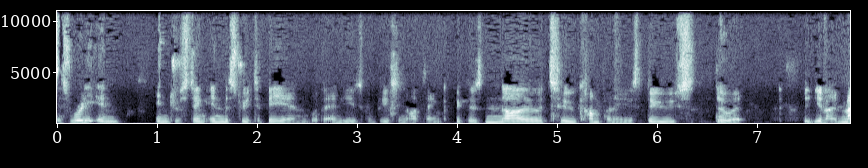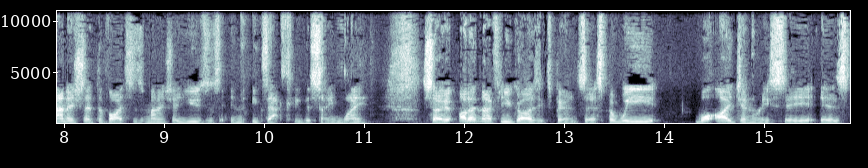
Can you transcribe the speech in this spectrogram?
it's really in, interesting industry to be in with end user computing, I think, because no two companies do do it you know manage their devices manage their users in exactly the same way so i don't know if you guys experience this but we what I generally see is,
